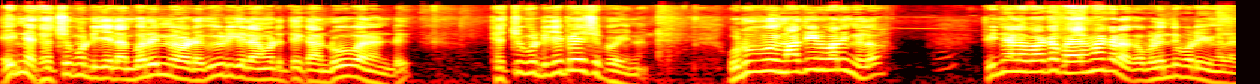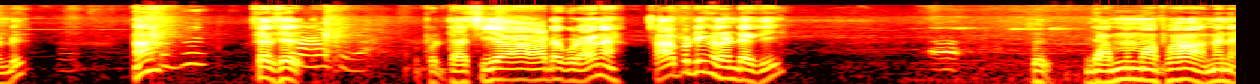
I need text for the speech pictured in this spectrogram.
என்ன தச்சுக்குட்டி எல்லாம் வறுமையோட வீடியோ எல்லாம் எடுத்துக்கான் ரூபா ரெண்டு தச்சுக்குட்டிக்கு பேச போயினேன் உடுப்பு மாற்றிக்கிட்டு பாருங்களோ. பின்னால் பார்க்க பயமாக கிடக்க. விழுந்து போடுவீங்களாண்டு. ஆ? சரி சரி. இப்போ தசியாக ஆட்டக்கூடாது என்ன? சாப்பிட்டீங்களாண்டாக்கி சரி இந்த அம்மம்மா பா என்ன?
